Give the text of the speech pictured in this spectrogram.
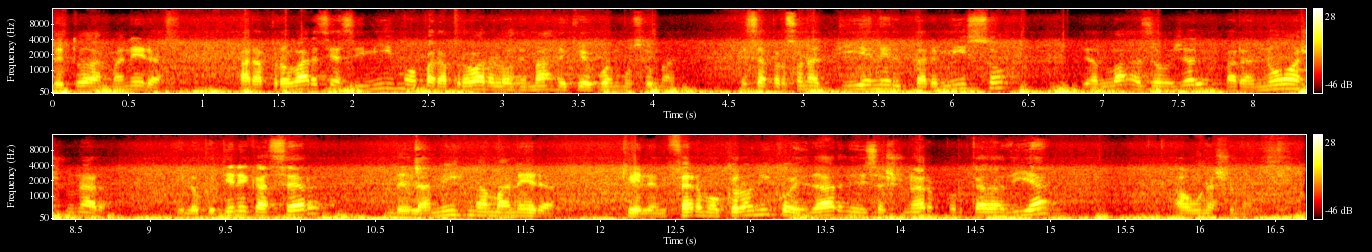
de todas maneras, para probarse a sí mismo, para probar a los demás de que es buen musulmán. Esa persona tiene el permiso de Allah para no ayunar. Y lo que tiene que hacer, de la misma manera que el enfermo crónico, es dar de desayunar por cada día a un ayunante.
